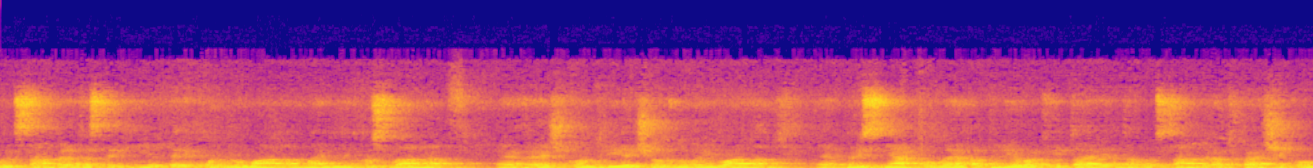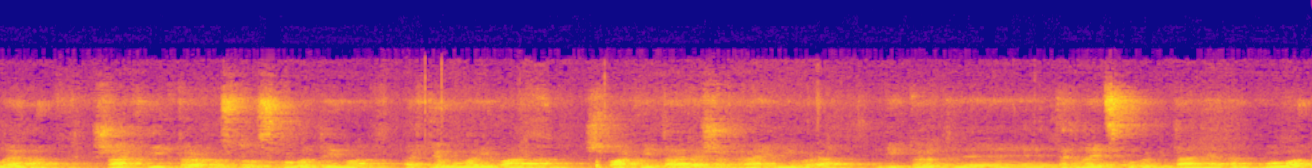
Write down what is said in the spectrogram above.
Олександра та Сергія, Терехонь Романа, Мельник Руслана, е, Гречко Андрія, Чорного Івана, е, Пресняк Олега, Плєвак Віталія та Олександра, Ткачик Олега, Шак Віктора, Костовського Вадима, Артемова Івана, Шпак Віталія, Шахрай Ігора, Віктора Терлецького, Віталія Данкова,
